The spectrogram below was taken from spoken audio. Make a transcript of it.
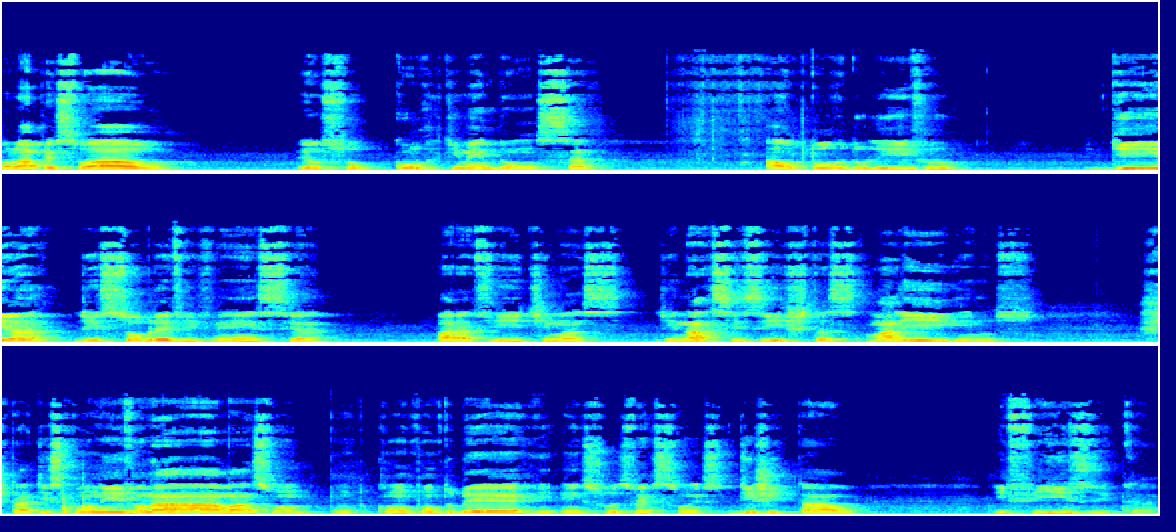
Olá pessoal, eu sou Curti Mendonça, autor do livro Guia de Sobrevivência para Vítimas de Narcisistas Malignos. Está disponível na Amazon.com.br em suas versões digital e física.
